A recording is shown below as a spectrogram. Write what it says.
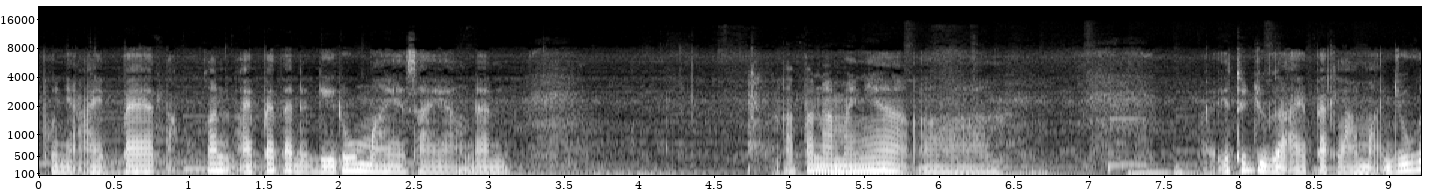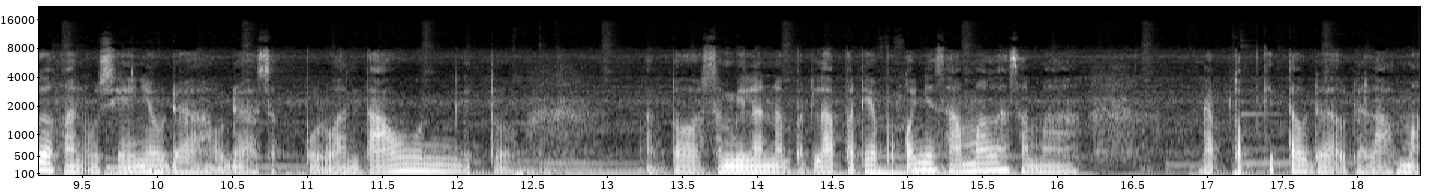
punya iPad. Aku kan iPad ada di rumah ya sayang. Dan apa namanya uh, itu juga iPad lama juga kan usianya udah udah sepuluhan tahun gitu. Atau 9 apa 8 ya pokoknya sama lah sama laptop kita udah udah lama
